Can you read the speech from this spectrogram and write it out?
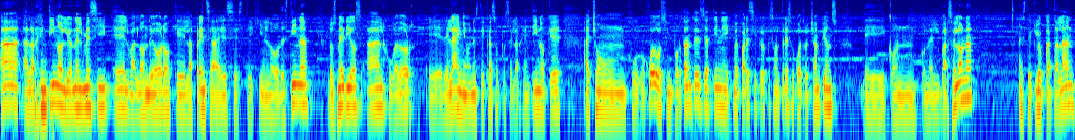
a, al argentino Lionel Messi el balón de oro, que la prensa es este quien lo destina, los medios, al jugador eh, del año, en este caso pues el argentino que ha hecho juegos importantes, ya tiene, me parece, creo que son tres o cuatro champions eh, con, con el Barcelona este club catalán.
